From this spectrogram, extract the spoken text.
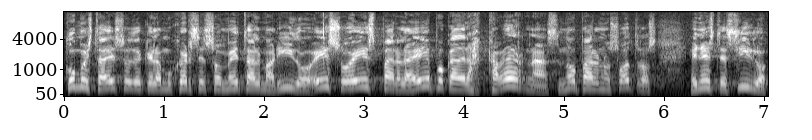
¿Cómo está eso de que la mujer se someta al marido? Eso es para la época de las cavernas, no para nosotros en este siglo.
